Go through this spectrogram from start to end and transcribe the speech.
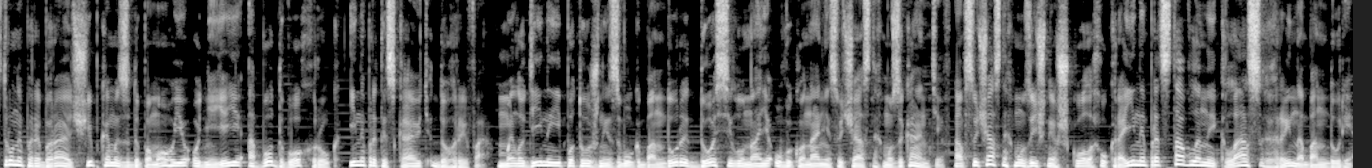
Струни перебирають щіпками за допомогою однієї або двох рук і не притискають до грифа. Мелодійний і потужний звук бандури досі лунає у виконанні сучасних музикантів, а в сучасних музичних школах України представлений клас гри на бандурі.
